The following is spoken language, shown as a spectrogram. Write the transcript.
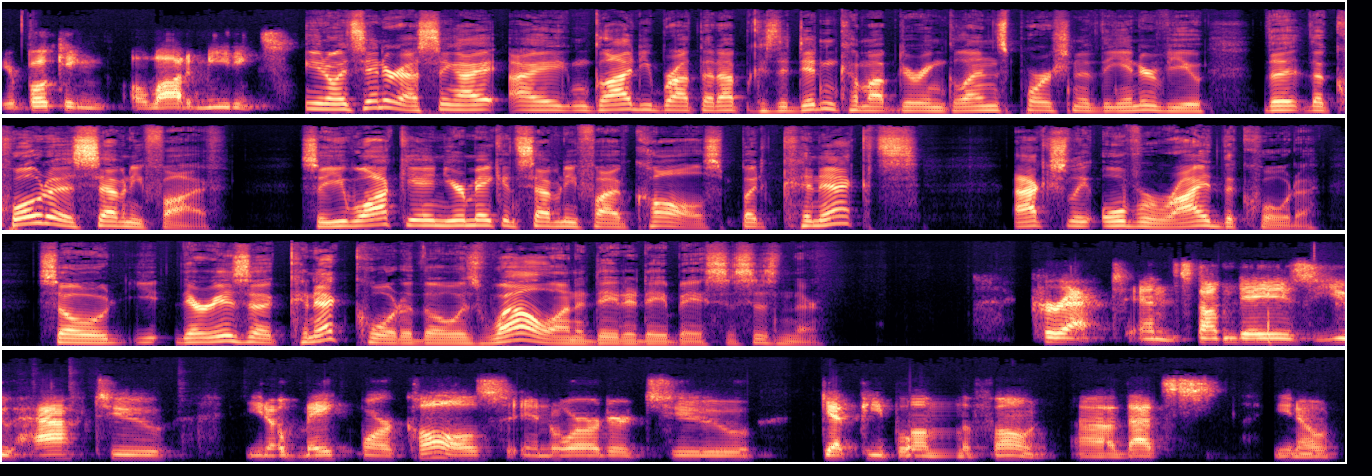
you're booking a lot of meetings. You know, it's interesting. I, I'm glad you brought that up because it didn't come up during Glenn's portion of the interview. The the quota is 75. So you walk in, you're making 75 calls, but connects actually override the quota. So you, there is a connect quota though as well on a day-to-day basis, isn't there? Correct. And some days you have to, you know, make more calls in order to get people on the phone. Uh, that's, you know,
